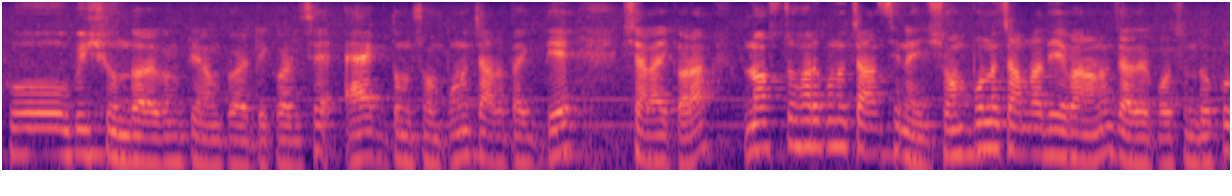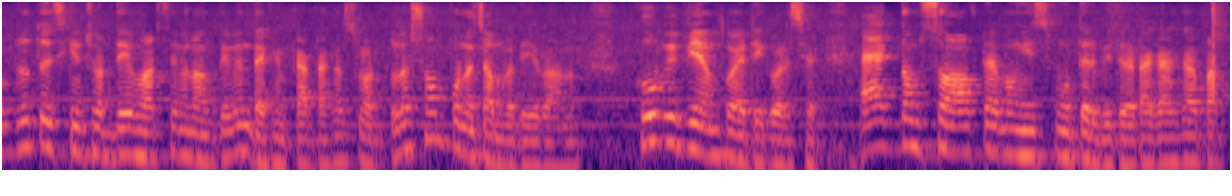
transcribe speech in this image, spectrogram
খুবই সুন্দর এবং প্রিমিয়াম কোয়ালিটি করেছে, একদম সম্পূর্ণ চারোতাক দিয়ে সেলাই করা। নষ্ট হওয়ার কোনো চান্সই নেই, সম্পূর্ণ চামড়া দিয়ে বানানো, যাদের পছন্দ খুব দ্রুত স্ক্রিনশট দিয়ে হোয়াটসঅ্যাপে নক দেবেন। দেখেন কাট রাখার স্লটগুলো সম্পূর্ণ চামড়া দিয়ে বানানো। খুবই প্রিয়াম কোয়ালিটি করেছে। একদম সফট এবং স্মুথের ভিতরে। টাকা রাখার পার্ট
